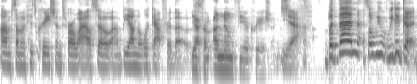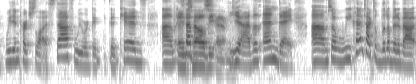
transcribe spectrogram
um, some of his creations for a while. So um, be on the lookout for those. Yeah, from Unknown Fear Creations. Yeah. But then, so we we did good. We didn't purchase a lot of stuff. We were good good kids. Um, except, Until the end. Yeah, the end day. Um, so we kind of talked a little bit about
